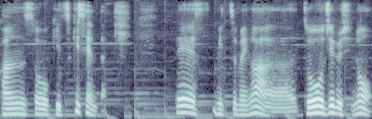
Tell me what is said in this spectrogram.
乾燥機付き洗濯機。で、三つ目が、象印の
